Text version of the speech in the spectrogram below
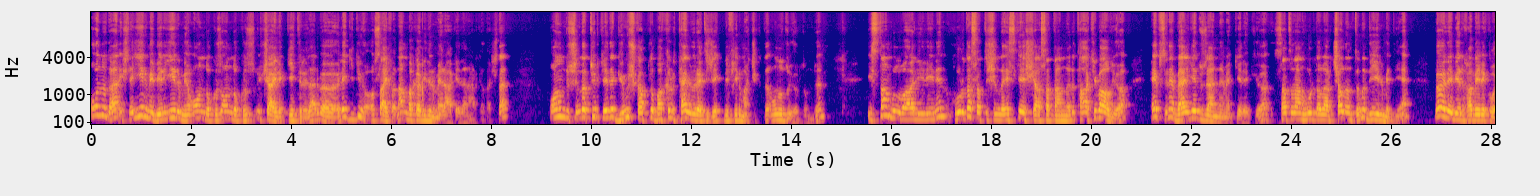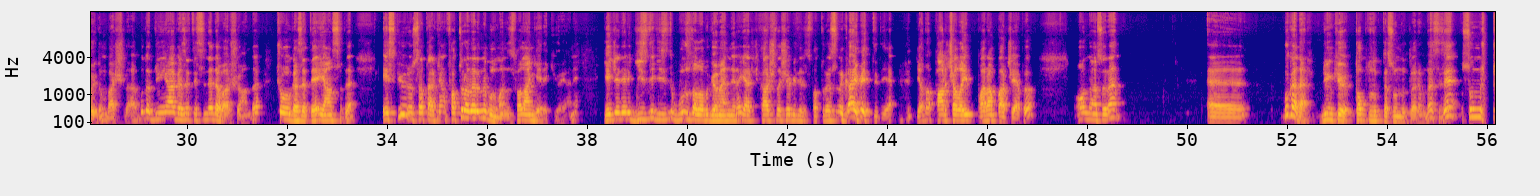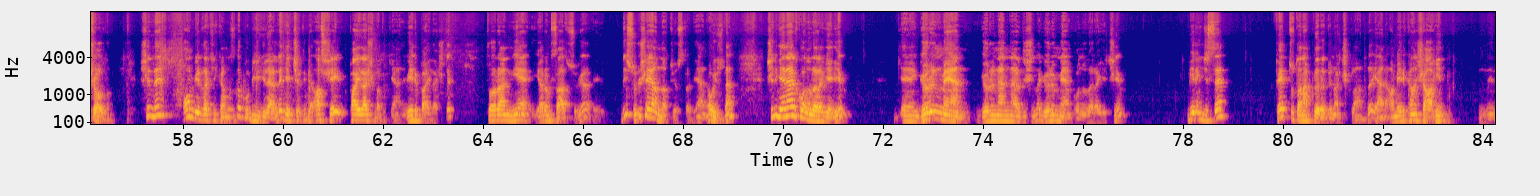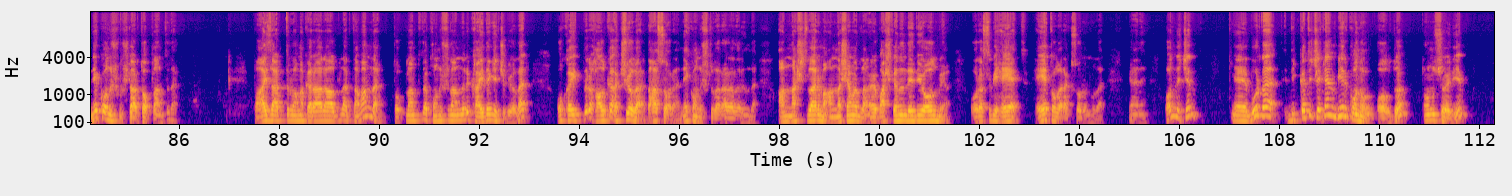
Onu da işte 21, 20, 19, 19 3 aylık getiriler böyle gidiyor. O sayfadan bakabilir merak eden arkadaşlar. Onun dışında Türkiye'de gümüş kaplı bakır tel üretecek bir firma çıktı. Onu duyurdum dün. İstanbul Valiliği'nin hurda satışında eski eşya satanları takibe alıyor. Hepsine belge düzenlemek gerekiyor. Satılan hurdalar çalıntı mı değil mi diye. Böyle bir haberi koydum başla. Bu da Dünya Gazetesi'nde de var şu anda. Çoğu gazeteye yansıdı. Eski ürün satarken faturalarını bulmanız falan gerekiyor yani. Geceleri gizli gizli buzdolabı gömenlere gerçi karşılaşabiliriz. Faturasını kaybetti diye. Ya da parçalayıp paramparça yapıyor. Ondan sonra e, bu kadar. Dünkü toplulukta sunduklarımda size sunmuş oldum. Şimdi 11 dakikamızda bu bilgilerle geçirdik. Az şey paylaşmadık yani veri paylaştık. Sonra niye yarım saat sürüyor? E, bir sürü şey anlatıyoruz tabii yani o yüzden. Şimdi genel konulara geleyim. Ee, görünmeyen, görünenler dışında görünmeyen konulara geçeyim. Birincisi FED tutanakları dün açıklandı. Yani Amerikan Şahin. Ne konuşmuşlar toplantıda? Faiz arttırmama kararı aldılar tamam da toplantıda konuşulanları kayda geçiriyorlar. O kayıtları halka açıyorlar daha sonra. Ne konuştular aralarında? Anlaştılar mı? Anlaşamadılar. Öyle başkanın dediği olmuyor. Orası bir heyet. Heyet olarak sorumlular. Yani onun için e, burada dikkati çeken bir konu oldu. Onu söyleyeyim.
